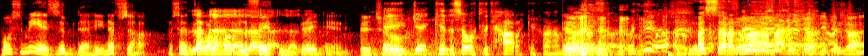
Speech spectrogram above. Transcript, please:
موسمية الزبدة هي نفسها بس أنت والله لفيت من. بعيد يعني إيه، اي كذا سويت لك حركة فاهم إيه. فسر الماء بعد الجهد بالماء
